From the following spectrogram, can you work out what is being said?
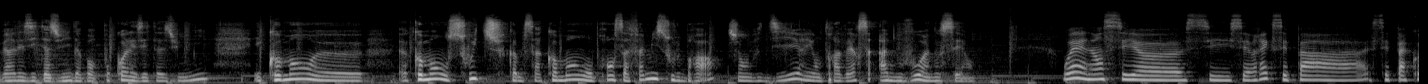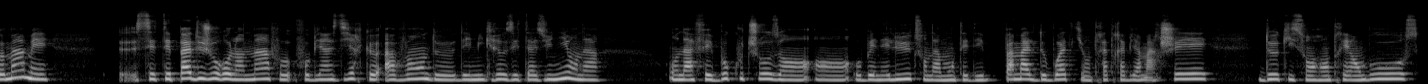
vers les États-Unis D'abord, pourquoi les États-Unis Et comment, euh, comment on switch comme ça Comment on prend sa famille sous le bras, j'ai envie de dire, et on traverse à nouveau un océan Ouais, non, c'est euh, c'est vrai que c'est pas pas commun, mais euh, c'était pas du jour au lendemain. Faut, faut bien se dire qu'avant d'émigrer aux États-Unis, on a on a fait beaucoup de choses en, au Benelux. On a monté des, pas mal de boîtes qui ont très très bien marché deux qui sont rentrés en bourse,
